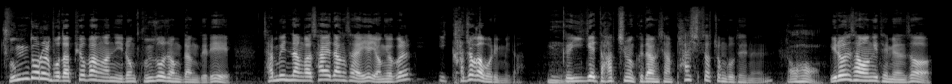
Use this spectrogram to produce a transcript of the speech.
중도를 보다 표방하는 이런 군소 정당들이 자민당과 사회당 사이의 영역을 이- 가져가 버립니다. 그 이게 다 합치면 그 당시 한 80석 정도 되는 어허. 이런 상황이 되면서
